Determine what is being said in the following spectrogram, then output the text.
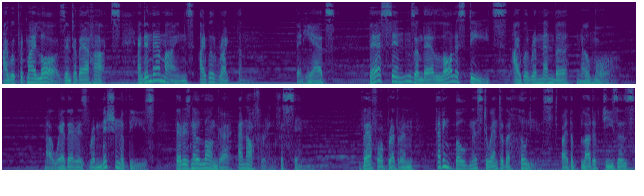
I will put my laws into their hearts, and in their minds I will write them. Then he adds, Their sins and their lawless deeds I will remember no more. Now where there is remission of these, there is no longer an offering for sin. Therefore, brethren, having boldness to enter the holiest by the blood of Jesus,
